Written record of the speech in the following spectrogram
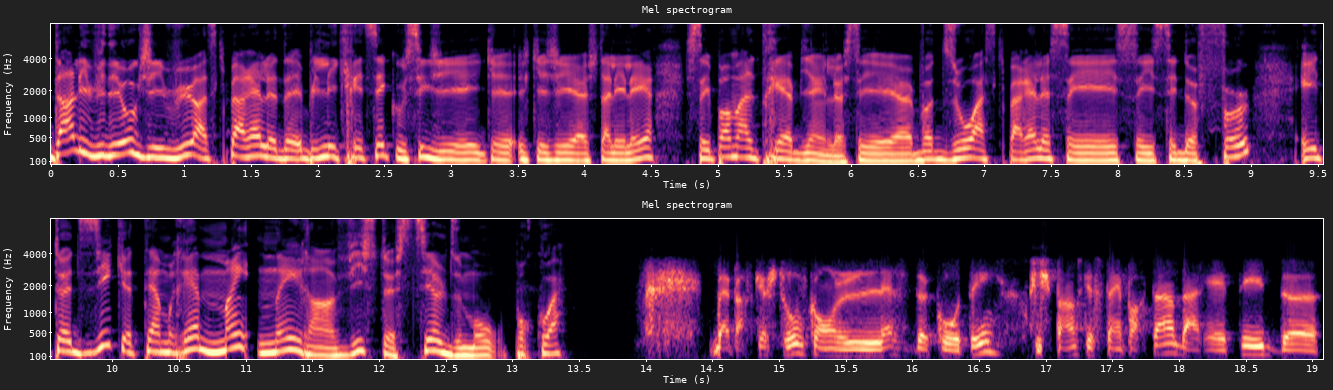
dans les vidéos que j'ai vues, à ce qui paraît, les critiques aussi que j'ai que, que j'ai, euh, je suis allé lire, c'est pas mal très bien. Là. C'est euh, votre duo, à ce qui paraît, c'est, c'est de feu. Et te dit que t'aimerais maintenir en vie ce style d'humour. Pourquoi? Ben parce que je trouve qu'on le laisse de côté. Puis je pense que c'est important d'arrêter de,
